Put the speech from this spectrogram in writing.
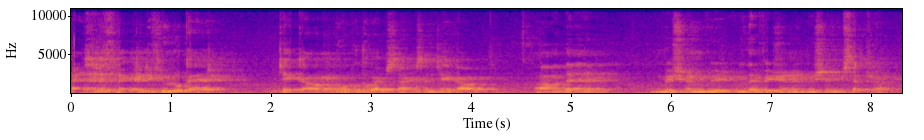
As reflected, if you look at, take out, go to the websites and take out uh, their mission, their vision and mission, etc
